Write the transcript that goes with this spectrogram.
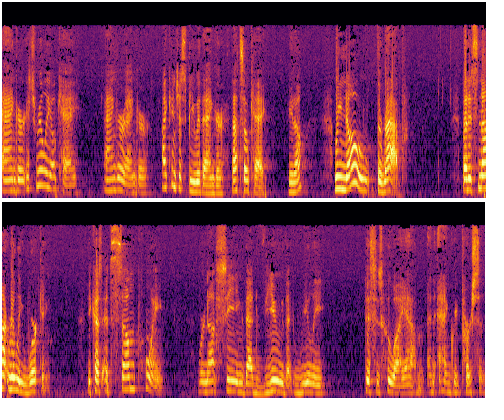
anger, it's really okay. Anger, anger. I can just be with anger. That's okay. You know? We know the rap, but it's not really working because at some point we're not seeing that view that really this is who I am, an angry person.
